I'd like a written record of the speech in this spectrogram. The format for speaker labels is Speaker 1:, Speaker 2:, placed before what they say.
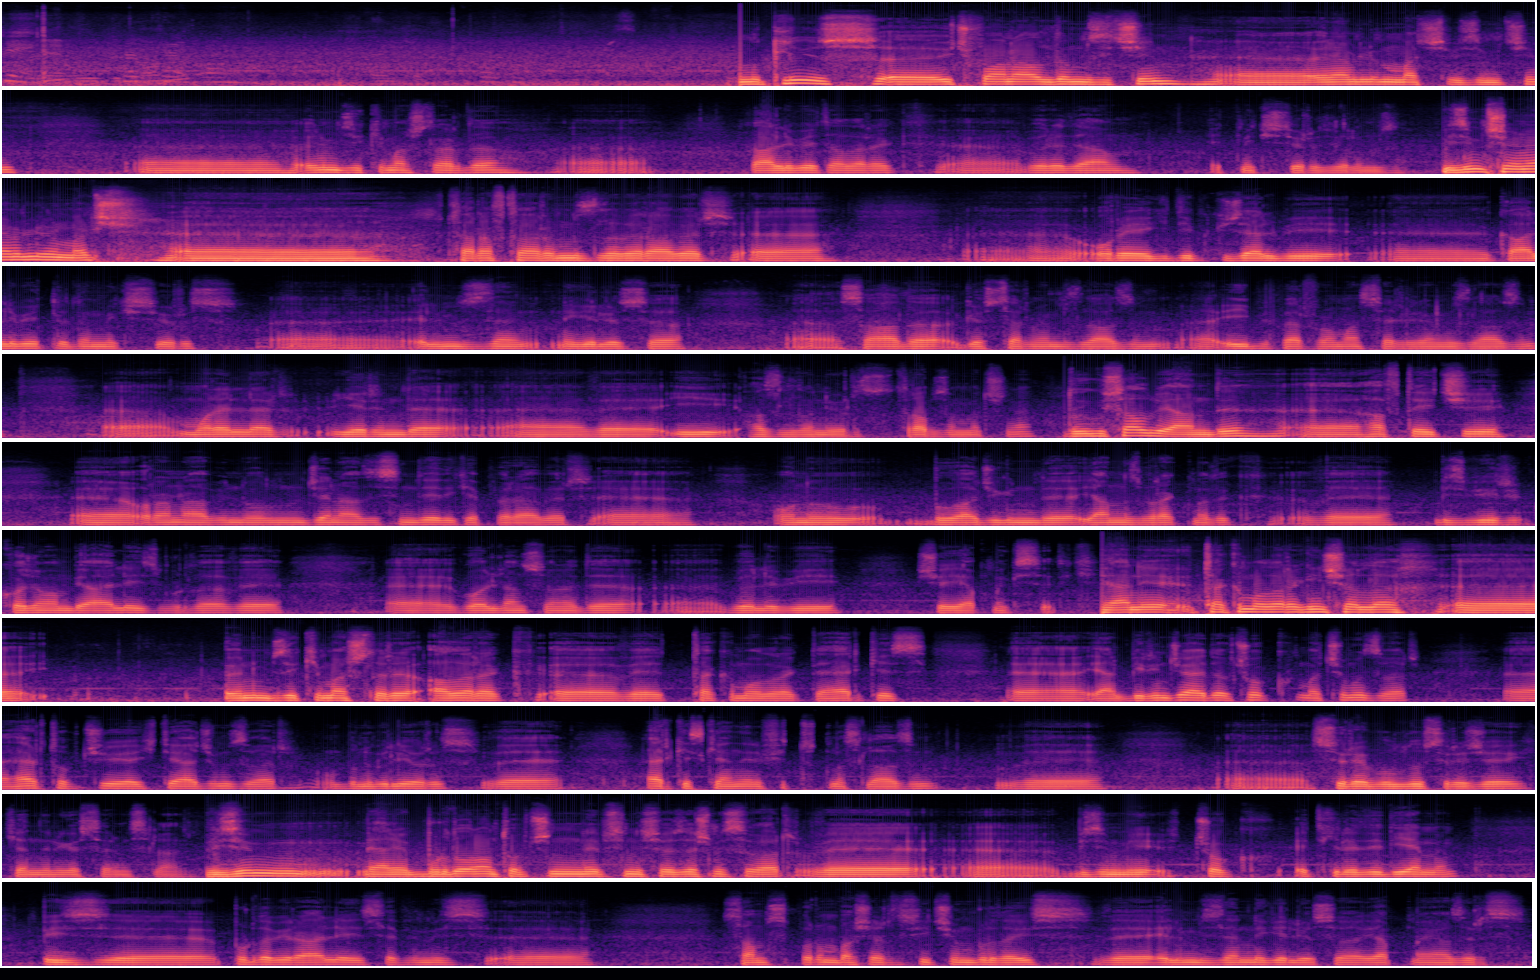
Speaker 1: şey.
Speaker 2: Mutluyuz 3 puan aldığımız için. Ee, Önemli bir maç bizim için. Ee, Önümüzdeki maçlarda e, galibiyet alarak e, böyle devam etmek istiyoruz yolumuza. Bizim için önemli bir maç. Taraftarımızla beraber e, e, oraya gidip güzel bir e, galibiyetle dönmek istiyoruz. E, Elimizden ne geliyorsa e, sahada göstermemiz lazım. E, iyi bir performans sergilememiz lazım. E, moraller yerinde e, ve iyi hazırlanıyoruz Trabzon maçına. Duygusal bir andı. Hafta içi e, Orhan abinin oğlunun cenazesindeydik hep beraber. Onu bu acı günde yalnız bırakmadık ve biz bir kocaman bir aileyiz burada ve e, golden sonra da böyle bir şey yapmak istedik. Yani takım olarak inşallah önümüzdeki maçları alarak e, ve takım olarak da herkes e, yani birinci ayda çok maçımız var. E, her topçuya ihtiyacımız var. Bunu biliyoruz ve herkes kendini fit tutması lazım ve e, süre bulduğu sürece kendini göstermesi lazım. Bizim yani burada olan topçunun hepsinin sözleşmesi var ve e, bizim çok etkiledi diyemem. Biz e, burada bir aileyiz. Hepimiz e, Samspor'un başarısı için buradayız ve elimizden ne geliyorsa yapmaya hazırız.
